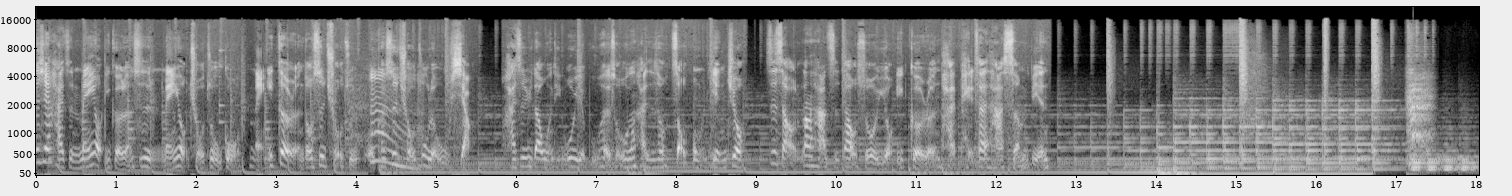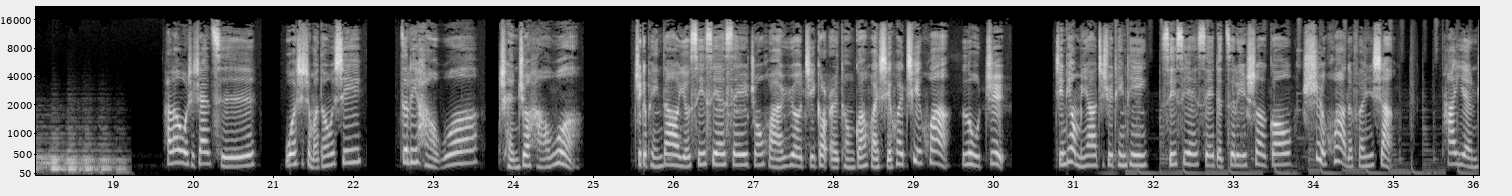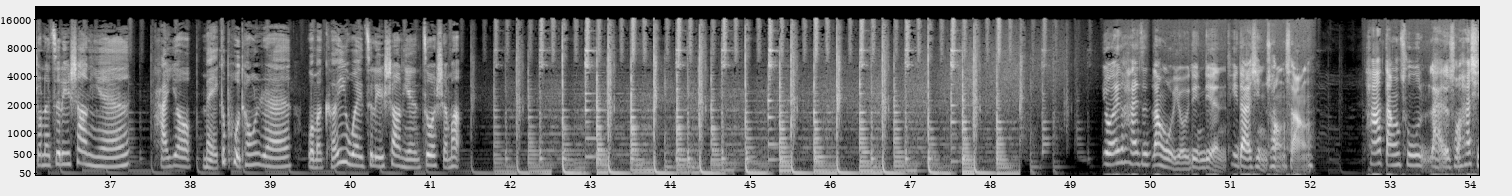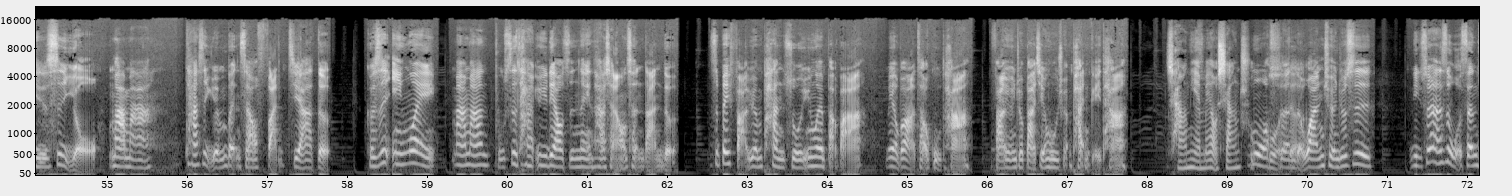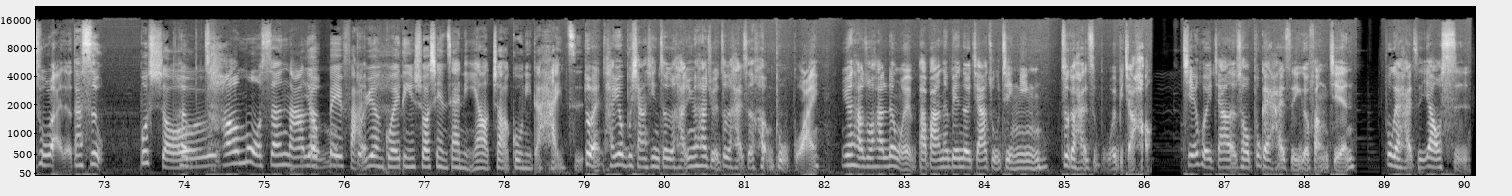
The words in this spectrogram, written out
这些孩子没有一个人是没有求助过，每一个人都是求助过，可是求助了无效。孩子遇到问题，我也不会说，我跟孩子说走，我们研究，至少让他知道说有一个人还陪在他身边。Hello，我是善慈，窝是什么东西？自立好窝，成就好我。这个频道由 CCSA 中华育幼机构儿童关怀协会企划录制。今天我们要继续听听 CCSA 的自立社工世化的分享，他眼中的自立少年，还有每个普通人，我们可以为自立少年做什么？有一个孩子让我有一点点替代性创伤。他当初来的时候，他其实是有妈妈，他是原本是要返家的，可是因为妈妈不是他预料之内，他想要承担的，是被法院判说，因为爸爸没有办法照顾他，法院就把监护权判给他。常年没有相处过的，陌生的，完全就是你虽然是我生出来的，但是。不熟，超陌生啊！又被法院规定说，现在你要照顾你的孩子。对，他又不相信这个孩子，因为他觉得这个孩子很不乖。因为他说，他认为爸爸那边的家族精英，这个孩子不会比较好。接回家的时候，不给孩子一个房间，不给孩子钥匙。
